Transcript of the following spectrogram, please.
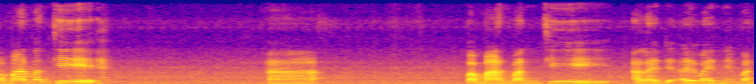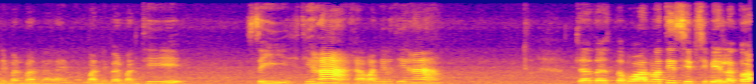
ประมาณวันที่อ่า ประมาณวันที่อะไรเดี๋ยวไอ้ไว้นี่วันนี้มันวันอะไร วันนี้เป็นวันที่สี่ที่ห้าค่ะ วันนี้วันที่ห้าจะแต่แต่ประมาณวันที่สิบสิบเอ็ดแล้วก็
